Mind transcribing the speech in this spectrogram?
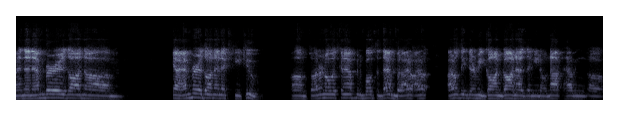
and then Ember is on um, yeah, Ember is on NXT too. Um, so I don't know what's gonna happen to both of them, but I don't, I don't, I don't think they're gonna be gone, gone as in you know not having um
